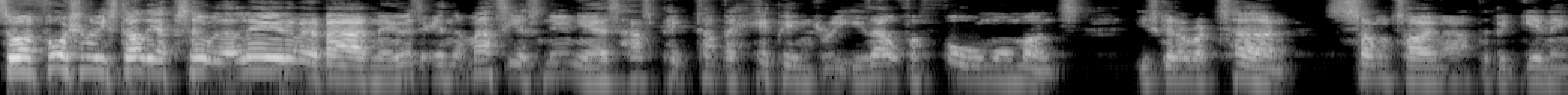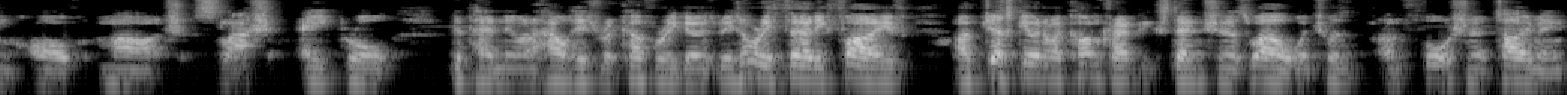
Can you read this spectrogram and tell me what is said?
So unfortunately, we start the episode with a little bit of bad news in that Matheus Nunes has picked up a hip injury. He's out for four more months. He's going to return sometime at the beginning of March slash April, depending on how his recovery goes. But he's already 35. I've just given him a contract extension as well, which was unfortunate timing.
